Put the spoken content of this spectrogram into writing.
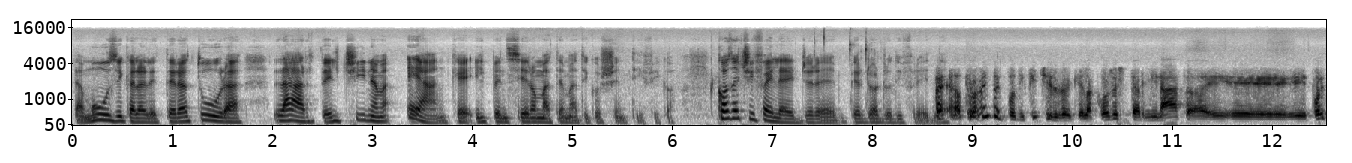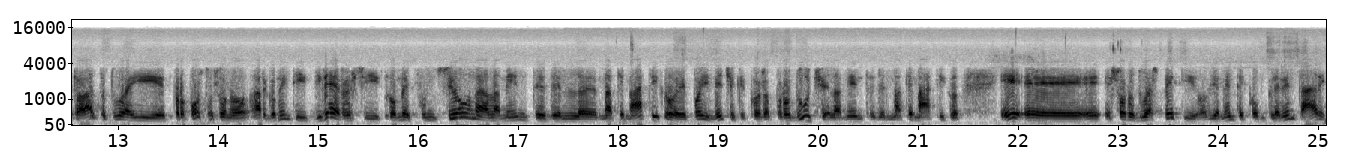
La musica, la letteratura, l'arte, il cinema e anche il pensiero matematico-scientifico. Cosa ci fai leggere per Giorgio Di Freddi? Beh, naturalmente è un po' difficile perché la cosa è sterminata e, e, poi tra l'altro tu hai proposto sono argomenti diversi, come funziona la mente del matematico e poi invece che cosa produce la mente del matematico e, e, e sono due aspetti ovviamente complementari.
